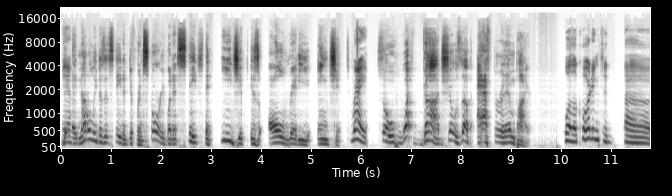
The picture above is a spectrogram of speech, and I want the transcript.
th- not only does it state a different story, but it states that Egypt is already ancient. Right. So, what God shows up after an empire? Well, according to uh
